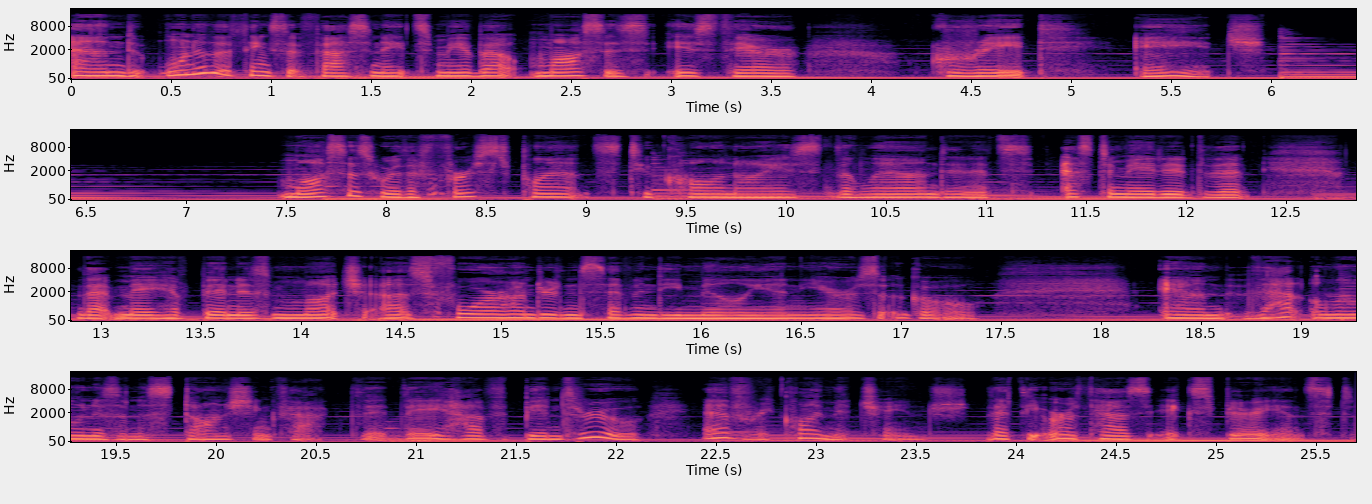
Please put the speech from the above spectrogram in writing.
And one of the things that fascinates me about mosses is their great age. Mosses were the first plants to colonize the land, and it's estimated that that may have been as much as 470 million years ago. And that alone is an astonishing fact that they have been through every climate change that the Earth has experienced.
